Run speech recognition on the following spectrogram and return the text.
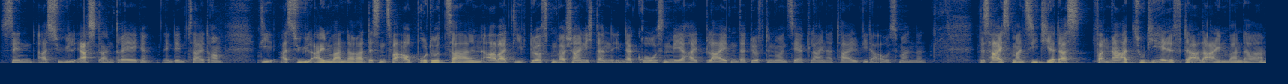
sind Asylerstanträge in dem Zeitraum. Die Asyleinwanderer, das sind zwar auch Bruttozahlen, aber die dürften wahrscheinlich dann in der großen Mehrheit bleiben. Da dürfte nur ein sehr kleiner Teil wieder auswandern. Das heißt, man sieht hier, dass nahezu die Hälfte aller Einwanderer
